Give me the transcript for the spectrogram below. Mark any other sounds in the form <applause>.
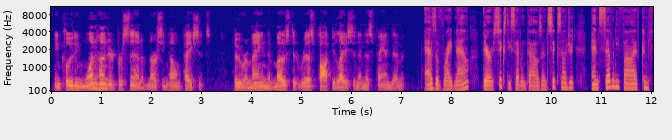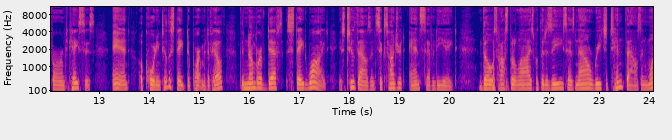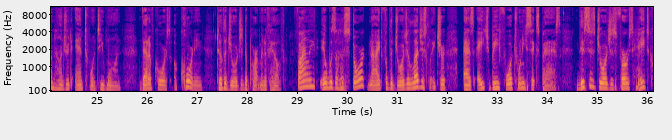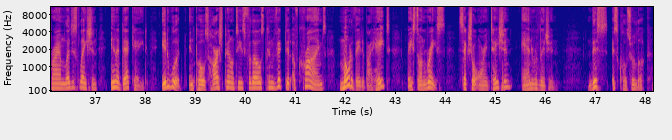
including 100% of nursing home patients who remain the most at risk population in this pandemic. As of right now, there are 67,675 confirmed cases, and according to the State Department of Health, the number of deaths statewide is 2,678. Those hospitalized with the disease has now reached 10,121. That, of course, according to the Georgia Department of Health. Finally, it was a historic night for the Georgia legislature as HB 426 passed. This is Georgia's first hate crime legislation in a decade. It would impose harsh penalties for those convicted of crimes motivated by hate based on race, sexual orientation, and religion. This is Closer Look.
